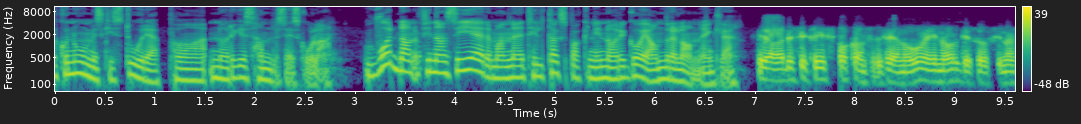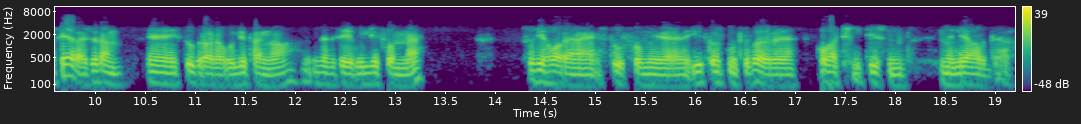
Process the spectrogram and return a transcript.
økonomisk historie på Norges handelshøyskole. Hvordan finansierer man tiltakspakken i Norge og i andre land, egentlig? Ja, disse krisepakkene som vi ser nå, i Norge så finansierer ikke dem eh, i stor grad av oljepenger, dvs. Si oljefondet. Så vi har en stor formue i utgangspunktet for eh, over 10 000 milliarder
